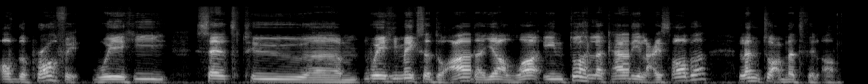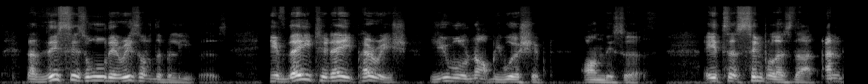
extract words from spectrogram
of the Prophet, where he says to, um, where he makes a du'a that, Ya Allah, in tuhlak hadi al-isaba, lan tu'bad fil ard. That this is all there is of the believers. If they today perish, you will not be worshipped on this earth. It's as simple as that. And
